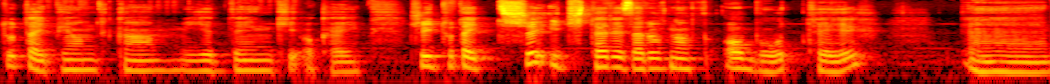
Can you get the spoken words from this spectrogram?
tutaj piątka, jedynki, ok. Czyli tutaj 3 i 4 zarówno w obu tych. E,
